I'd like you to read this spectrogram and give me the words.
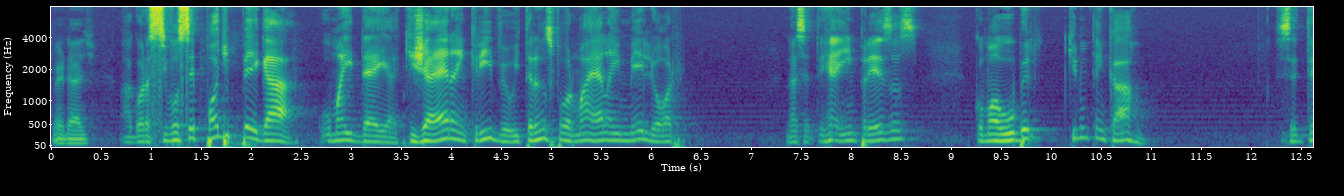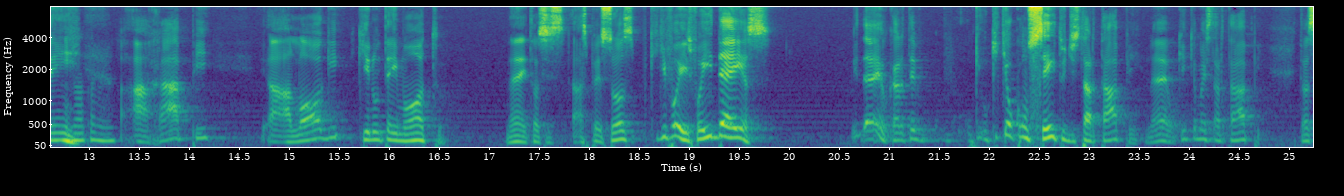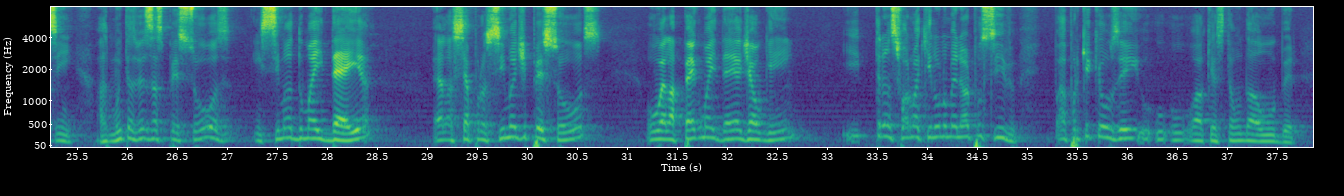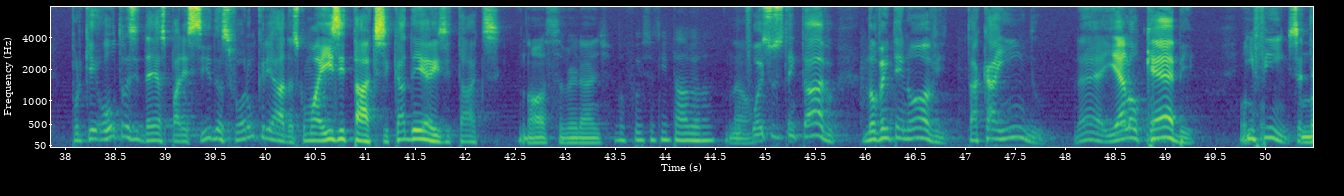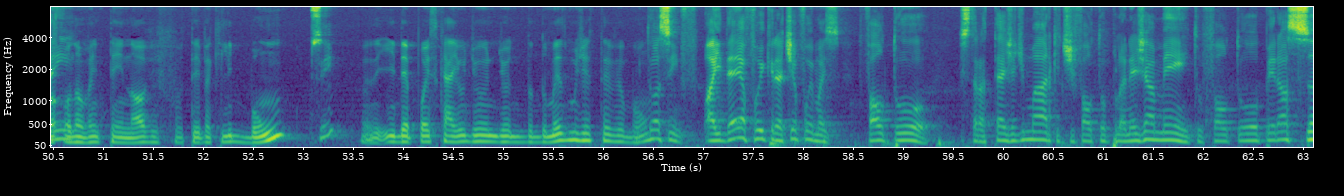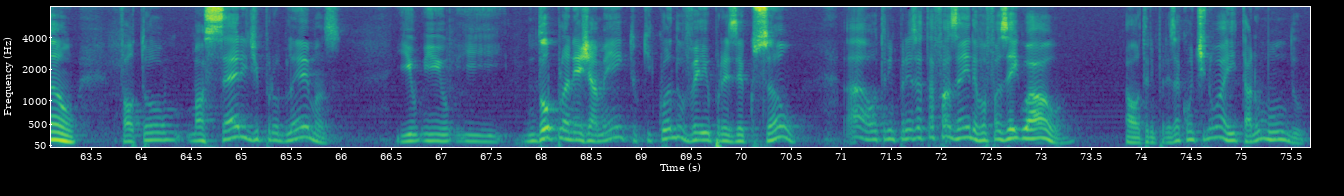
Verdade. Agora, se você pode pegar uma ideia que já era incrível e transformar ela em melhor. Né? Você tem aí empresas como a Uber que não tem carro. Você tem Exatamente. a Rap, a Log que não tem moto. Né? Então, as pessoas. O que foi isso? Foi ideias. Ideia. O cara teve. O que é o conceito de startup? Né? O que é uma startup? Então, assim, muitas vezes as pessoas, em cima de uma ideia, ela se aproxima de pessoas ou ela pega uma ideia de alguém e transforma aquilo no melhor possível. Ah, por que, que eu usei o, o, a questão da Uber? Porque outras ideias parecidas foram criadas, como a Easy Taxi. Cadê a Easy Taxi? Nossa, verdade. Não foi sustentável, né? Não, Não foi sustentável. 99, tá caindo. Né? Yellow Cab. Enfim, você tem. O 99 teve aquele boom. Sim. E depois caiu de um, de um, do mesmo jeito que teve o bom. Então, assim, a ideia foi criativa, foi, mas faltou estratégia de marketing, faltou planejamento, faltou operação, faltou uma série de problemas. E, e, e do planejamento, que quando veio para execução, a outra empresa está fazendo, eu vou fazer igual. A outra empresa continua aí, está no mundo.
